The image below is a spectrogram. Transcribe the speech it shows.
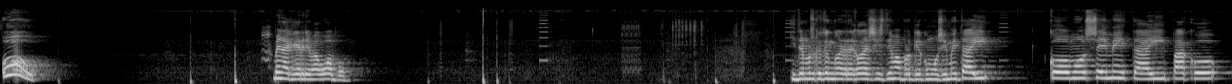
¡Oh! Ven aquí arriba, guapo. Y tenemos que tengo que arreglar el sistema porque como se meta ahí... Como se meta ahí, Paco...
